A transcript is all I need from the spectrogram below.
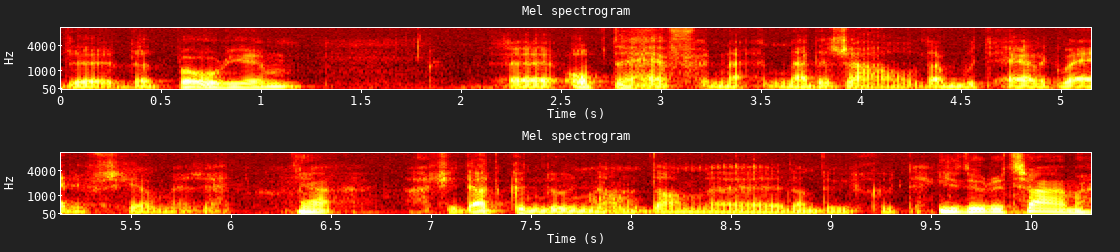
de, dat podium eh, op te heffen na- naar de zaal. Daar moet eigenlijk weinig verschil mee zijn. Ja, Als je dat kunt doen, dan, dan, eh, dan doe je het goed, denk ik. je doet het samen.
